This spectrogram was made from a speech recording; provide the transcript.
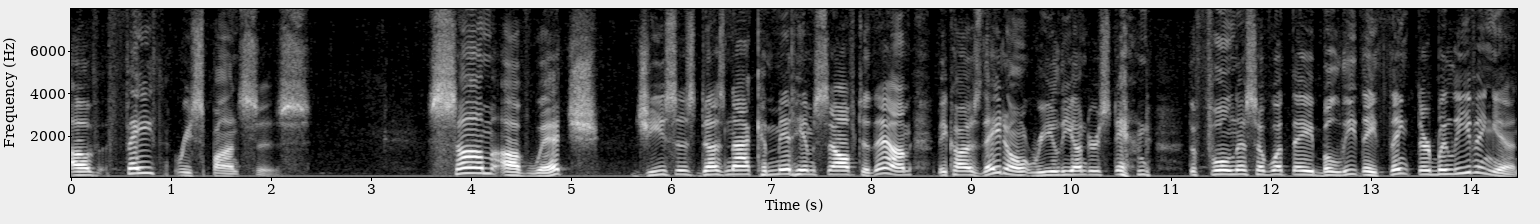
of faith responses, some of which Jesus does not commit himself to them because they don't really understand the fullness of what they believe they think they're believing in.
